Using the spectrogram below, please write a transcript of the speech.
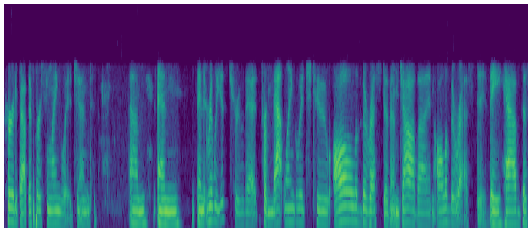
heard about the first language and um and and it really is true that from that language to all of the rest of them Java and all of the rest they have the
